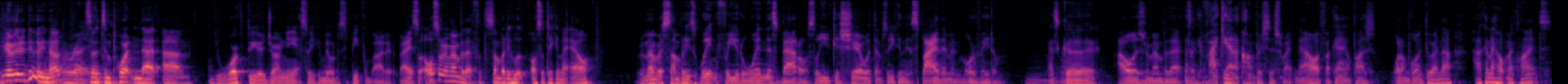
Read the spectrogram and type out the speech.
you want me to do, you know? Right. So it's important that um, you work through your journey so you can be able to speak about it, right? So also remember that for somebody who's also taking an L, remember somebody's waiting for you to win this battle so you can share with them, so you can inspire them and motivate them. That's good. I always remember that. It's like if I can't accomplish this right now, if I can't accomplish what I'm going through right now, how can I help my clients?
